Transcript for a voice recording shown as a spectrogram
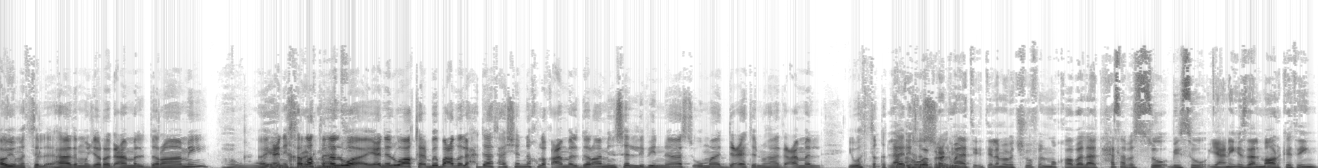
أو يمثل هذا مجرد عمل درامي. هو يعني خلطنا الوا... يعني الواقع ببعض الأحداث عشان نخلق عمل درامي نسلي فيه الناس وما ادعيت إنه هذا عمل يوثق التاريخ لا هو السوري. براغماتي أنت لما بتشوف المقابلات حسب السوق بسوق يعني إذا الماركتينج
